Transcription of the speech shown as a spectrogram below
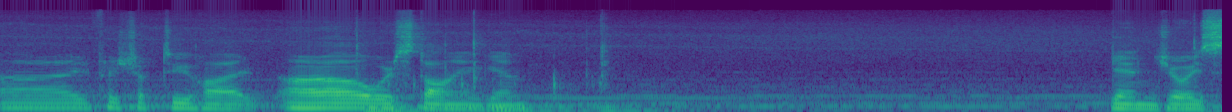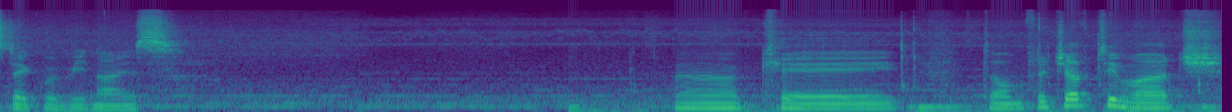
I pitched up too high. Oh, we're stalling again. Again, joystick would be nice. Okay, don't pitch up too much.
